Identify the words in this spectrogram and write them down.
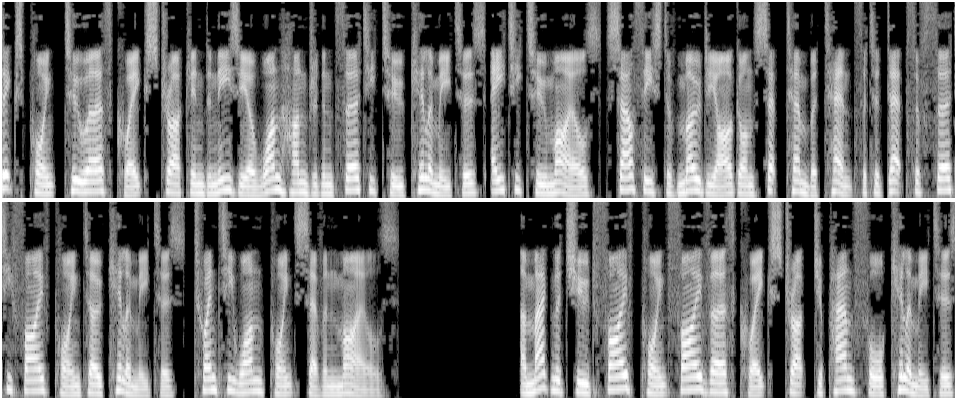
6.2 earthquake struck Indonesia 132 kilometers 82 miles southeast of Modiag on September 10 at a depth of 35.0 kilometers 21.7 miles. A magnitude 5.5 earthquake struck Japan 4 kilometers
